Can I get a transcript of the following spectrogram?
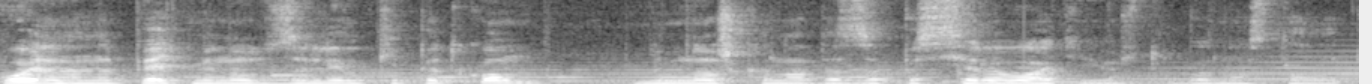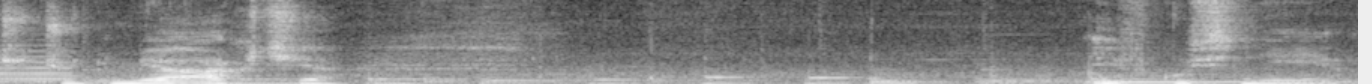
Буквально на 5 минут залил кипятком. Немножко надо запассеровать ее, чтобы она стала чуть-чуть мягче и вкуснее.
